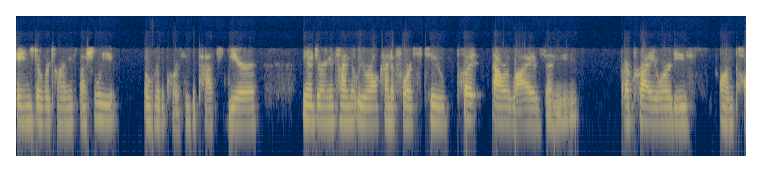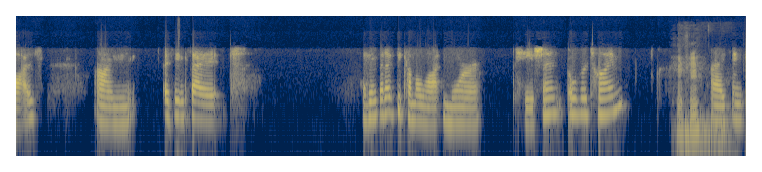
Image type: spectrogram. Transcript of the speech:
changed over time, especially over the course of the past year, you know, during a time that we were all kind of forced to put our lives and our priorities on pause. Um, I think that I think that I've become a lot more patient over time. Mm-hmm. I think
